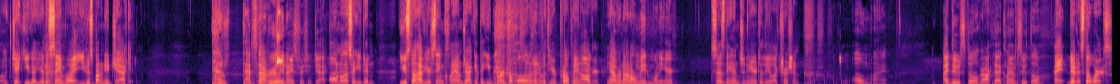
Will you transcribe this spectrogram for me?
oh, Jake. You got you're the same way. You just bought a new jacket. That, that's not really a nice fishing jacket. Oh no, that's right. You didn't. You still have your same clam jacket that you burnt a hole in it with your propane auger. Yeah, we're not all made of money here. Says the engineer to the electrician. Oh my. I do still rock that clam suit though. Hey, dude, it still works.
